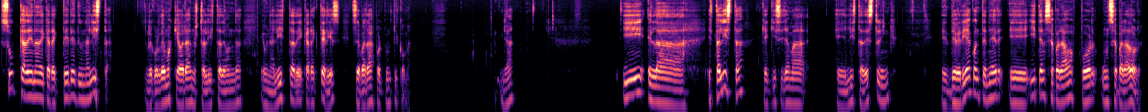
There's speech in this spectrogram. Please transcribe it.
subcadena de caracteres de una lista. Recordemos que ahora nuestra lista de onda es una lista de caracteres separadas por punto y coma. ¿Ya? Y la, esta lista, que aquí se llama eh, lista de string, eh, debería contener eh, ítems separados por un separador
